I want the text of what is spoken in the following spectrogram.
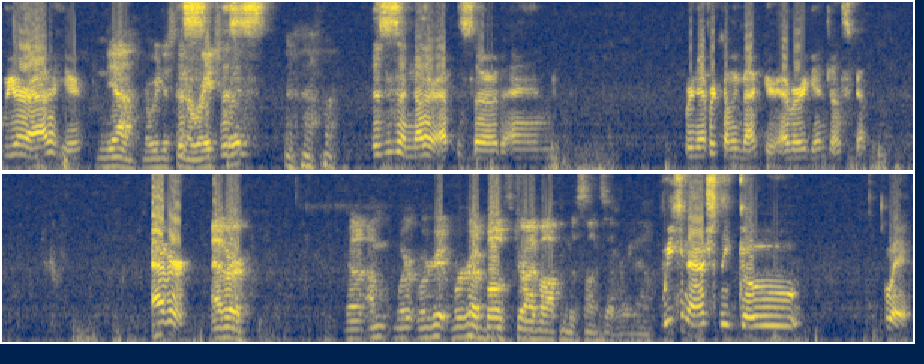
we are out of here. Yeah, are we just This, gonna rage this quit? is this is another episode, and we're never coming back here ever again, Jessica. Ever. Ever. Uh, I'm, we're, we're, we're gonna both drive off into sunset right now. We can actually go. Wait.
